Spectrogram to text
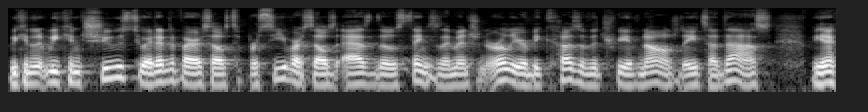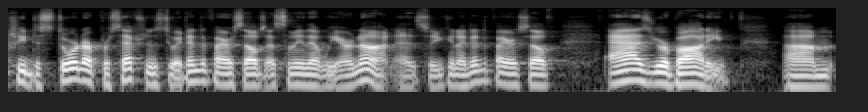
We can we can choose to identify ourselves to perceive ourselves as those things. As I mentioned earlier, because of the tree of knowledge, the Eitz we can actually distort our perceptions to identify ourselves as something that we are not. And so you can identify yourself as your body. Um,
